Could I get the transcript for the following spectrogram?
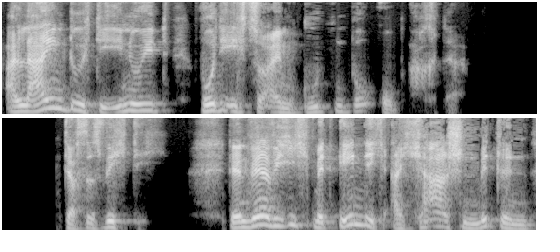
Allein durch die Inuit wurde ich zu einem guten Beobachter. Das ist wichtig. Denn wer wie ich mit ähnlich archaischen Mitteln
